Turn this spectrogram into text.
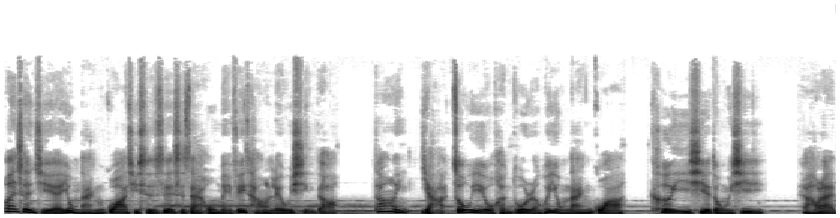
万圣节用南瓜，其实这是在欧美非常流行的。当然，亚洲也有很多人会用南瓜刻一些东西，然后来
